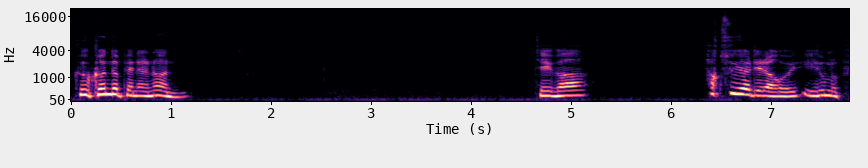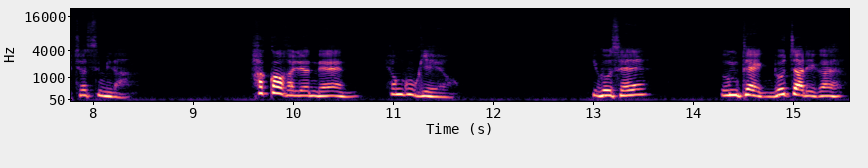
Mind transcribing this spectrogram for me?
그 건너편에는 제가 학수열이라고 이름을 붙였습니다. 학과 관련된 형국이에요. 이곳에 음택 묘자리가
